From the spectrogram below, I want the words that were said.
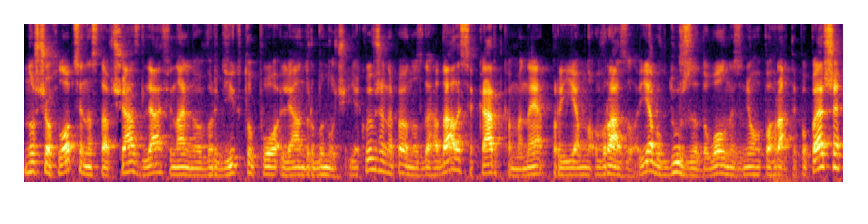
Ну що, хлопці, настав час для фінального вердікту по Леандру Бонучі. Як ви вже напевно здогадалися, картка мене приємно вразила. Я був дуже задоволений за нього пограти. По-перше,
